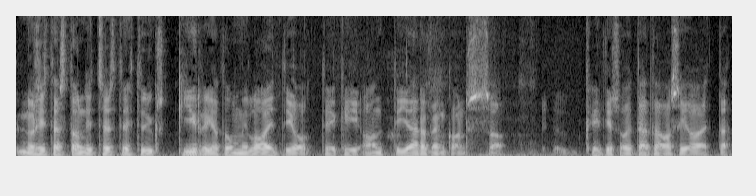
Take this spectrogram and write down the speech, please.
No siis tästä on itse asiassa tehty yksi kirja, Tommi Laitio teki Antti Järven kanssa, kritisoi tätä asiaa, että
